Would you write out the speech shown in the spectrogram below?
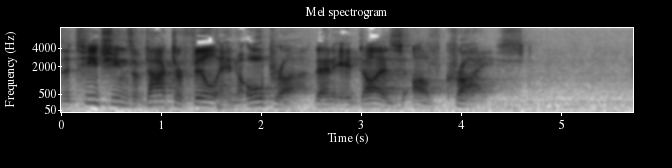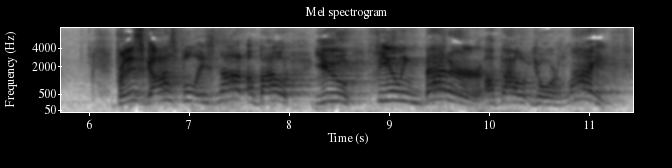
the teachings of Dr. Phil and Oprah than it does of Christ. For this gospel is not about you feeling better about your life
